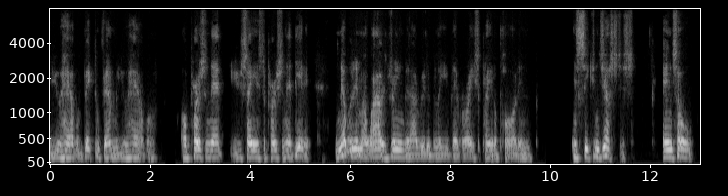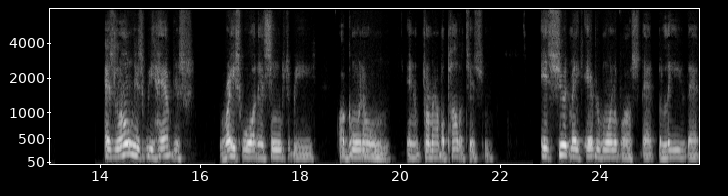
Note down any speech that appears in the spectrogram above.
you have a victim family, you have a, a person that you say is the person that did it. Never in my wildest dream did I really believe that race played a part in in seeking justice. And so as long as we have this race war that seems to be uh, going on in, from our politicians, it should make every one of us that believe that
